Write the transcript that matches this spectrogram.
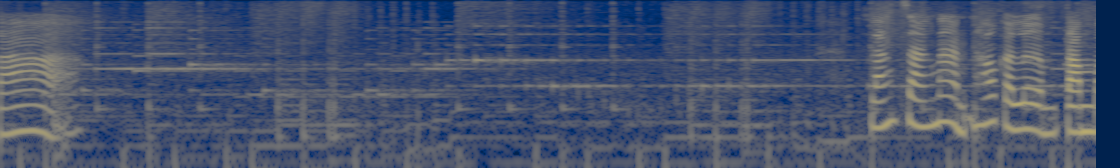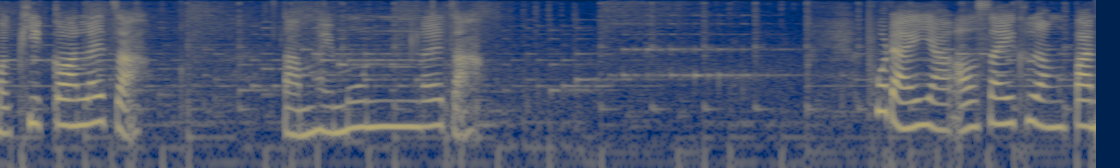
จ้า หลังจากนั้นเฮาก็เริ่มตำบักพริกก่อนเลยจ้ะตำให้มุนเลยจ้ะผู้ใดอยากเอาใส่เครื่องปั่น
